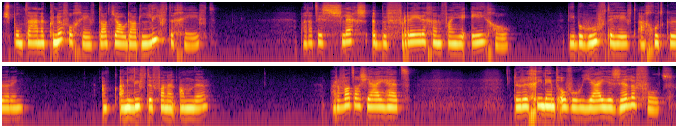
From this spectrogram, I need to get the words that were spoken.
spontane knuffel geeft, dat jou dat liefde geeft. Maar dat is slechts het bevredigen van je ego, die behoefte heeft aan goedkeuring, aan, liefde van een ander. Maar wat als jij het de regie neemt over hoe jij jezelf voelt?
